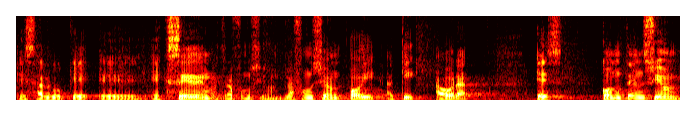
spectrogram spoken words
es algo que eh, excede nuestra función. La función hoy, aquí, ahora, es contención,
